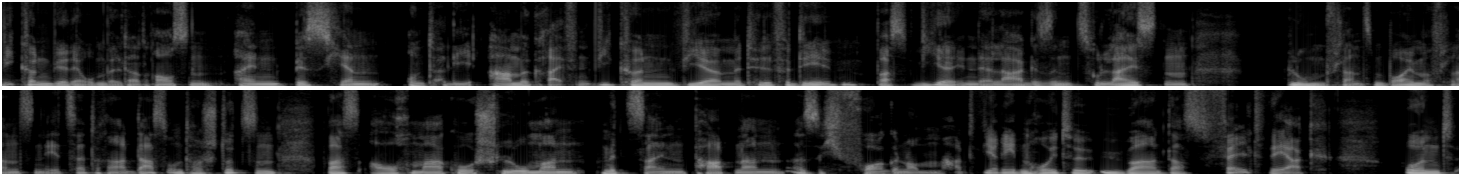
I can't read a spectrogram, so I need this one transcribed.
Wie können wir der Umwelt da draußen ein bisschen unter die Arme greifen? Wie können wir mit Hilfe dem, was wir in der Lage sind zu leisten, Blumen pflanzen, Bäume pflanzen etc. Das unterstützen, was auch Marco Schlohmann mit seinen Partnern sich vorgenommen hat. Wir reden heute über das Feldwerk und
